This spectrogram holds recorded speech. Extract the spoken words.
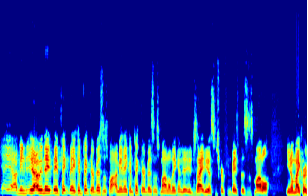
Yeah, yeah. I mean, yeah, I mean, they, they pick they can pick their business model. I mean, they can pick their business model. They can decide you know, subscription based business model. You know, micro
